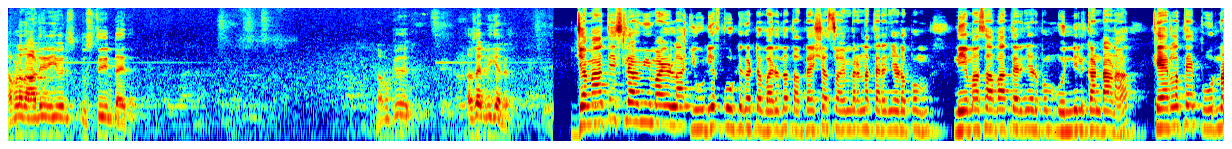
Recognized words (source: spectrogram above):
നമ്മുടെ നാടിന് ഈ ഒരു ദുസ്ഥിതി ഉണ്ടായത്? നമുക്ക് അവസാനിപ്പിക്കാമല്ലോ ജമാഅത്തെ ഇസ്ലാമിയുമായുള്ള യു ഡി എഫ് കൂട്ടുകെട്ട് വരുന്ന തദ്ദേശ സ്വയംഭരണ തെരഞ്ഞെടുപ്പും നിയമസഭാ തെരഞ്ഞെടുപ്പും മുന്നിൽ കണ്ടാണ് കേരളത്തെ പൂർണ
